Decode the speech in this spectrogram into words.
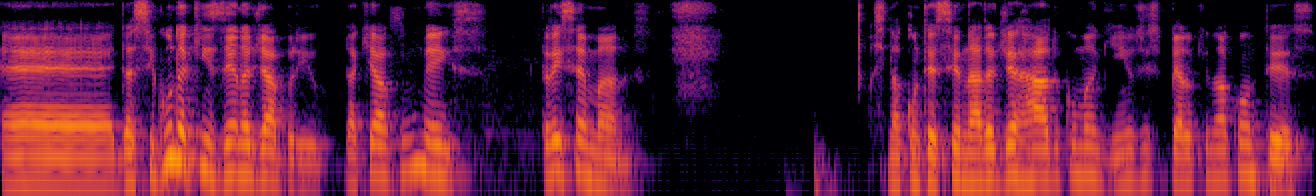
é, da segunda quinzena de abril, daqui a um mês, três semanas. Se não acontecer nada de errado com Manguinhos, espero que não aconteça.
